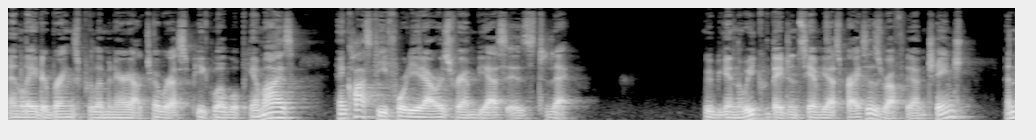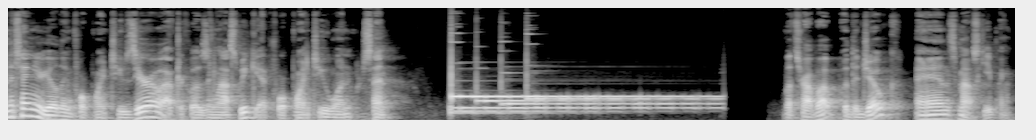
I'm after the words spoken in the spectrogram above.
and later brings preliminary October S&P global PMIs, and Class D 48 hours for MBS is today. We begin the week with agency MBS prices roughly unchanged, and the 10 year yielding 4.20 after closing last week at 4.21%. Let's wrap up with a joke and some housekeeping.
